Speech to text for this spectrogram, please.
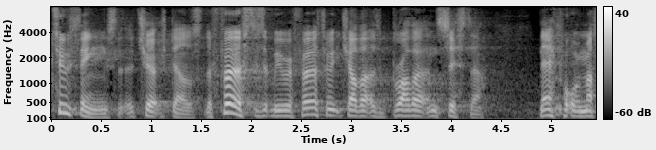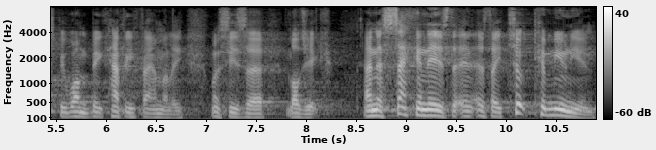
two things that the church does. The first is that we refer to each other as brother and sister. Therefore, we must be one big happy family, was his uh, logic. And the second is that as they took communion,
